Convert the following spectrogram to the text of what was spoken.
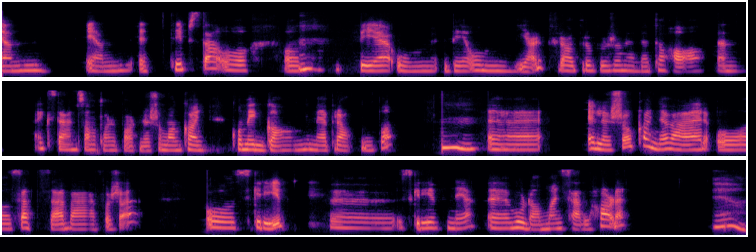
en, en, et tips, da. Å, og be, om, be, om, hjelp fra profesjonelle til å ha en ekstern samtalepartner som man kan komme i gang med praten på. Mm. Eh, eller så kan det være å sette seg hver for seg og skrive, eh, skrive ned eh, hvordan man selv har det. Yeah.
